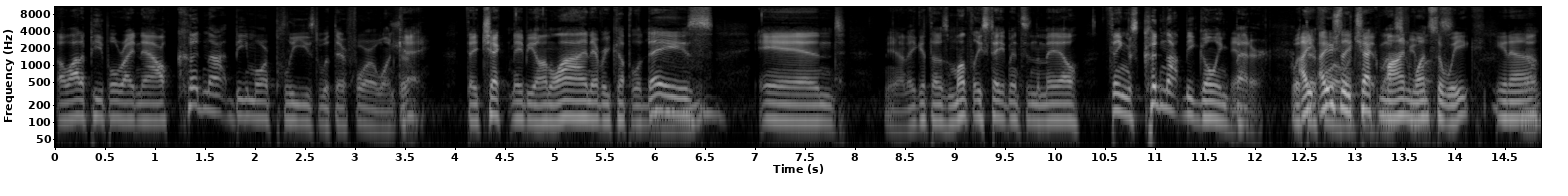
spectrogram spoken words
a lot of people right now could not be more pleased with their 401k. They check maybe online every couple of days mm-hmm. and you know, they get those monthly statements in the mail. Things could not be going better. I, I usually check mine once a week. You know,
